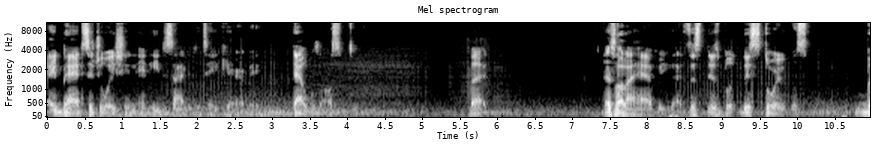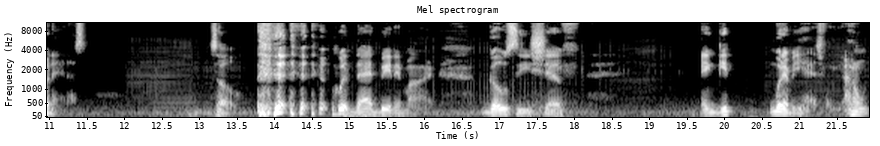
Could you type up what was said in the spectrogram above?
a bad situation and he decided to take care of it. That was awesome to me. But that's all I have for you guys. This this book this story was bananas. So with that being in mind, go see Chef and get whatever he has for you. I don't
